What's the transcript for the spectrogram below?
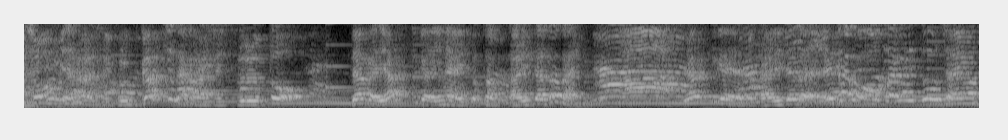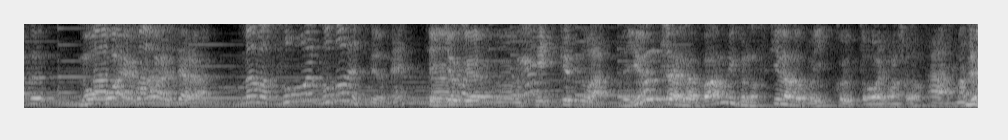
正味の話これガチな話するとだからやつがいないと多分成り立たないんで。あー。やつがいないと成り立たない。え多分お互いそうちゃいます？もうまあ怖いまあ怖い来たらまあまあそういうことですよね。結局。うん。うん結局は。ユンちゃんがバンビ君の好きなとこ1個言って終わりましょう。あまあ。ち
